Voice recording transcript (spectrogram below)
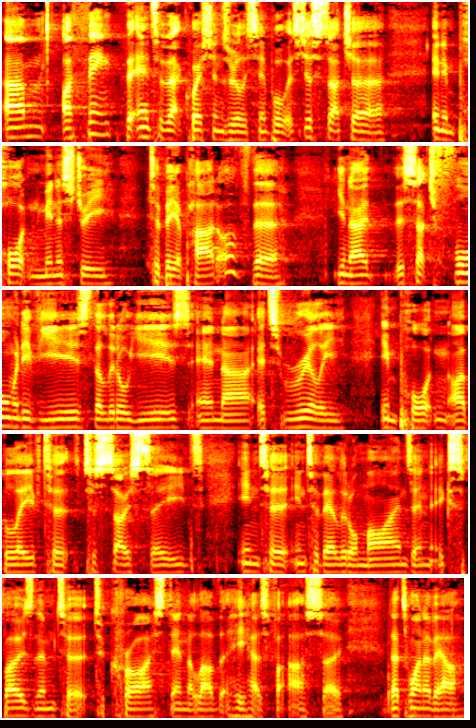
Um, I think the answer to that question is really simple. It's just such a an important ministry to be a part of. The you know, there's such formative years, the little years, and uh, it's really important, I believe, to, to sow seeds into into their little minds and expose them to, to Christ and the love that He has for us. So that's one of our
